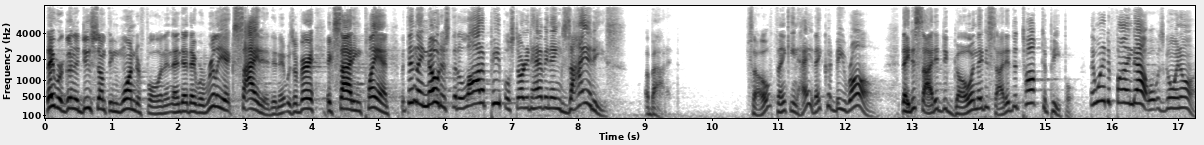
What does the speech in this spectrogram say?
They were going to do something wonderful and, and, they were really excited, and it was a very exciting plan. But then they noticed that a lot of people started having anxieties about it. So, thinking, hey, they could be wrong, they decided to go and they decided to talk to people. They wanted to find out what was going on.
